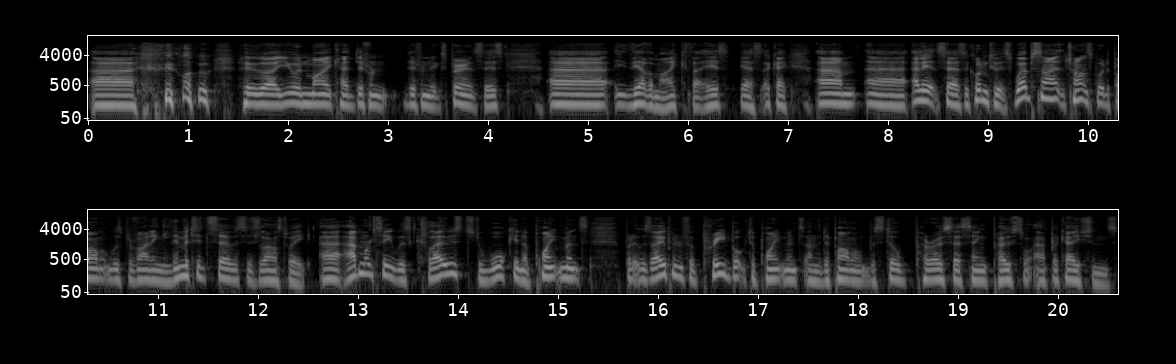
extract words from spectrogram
uh, who uh, you and Mike had different different experiences. Uh, the other Mike, that is. Yes, okay. Um, uh, Elliot says, according to its website, the transport department was providing limited services last week. Uh, Admiralty was closed to walk-in appointments, but it was open for pre-booked appointments, and the department was still processing postal applications.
